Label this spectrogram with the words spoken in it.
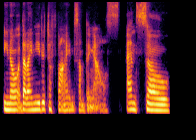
you know, that I needed to find something else. And so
